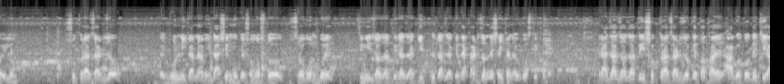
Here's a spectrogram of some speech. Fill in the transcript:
হইলেন। শুক্রাচার্য এই ঘূর্ণিকা নামী দাসীর মুখে সমস্ত শ্রবণ করে তিনি যজাতি রাজা কি, রাজাকে দেখার জন্য সেইখানে উপস্থিত হলেন। রাজা যজাতি শুক্রাচার্যকে তথায় আগত দেখিয়া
